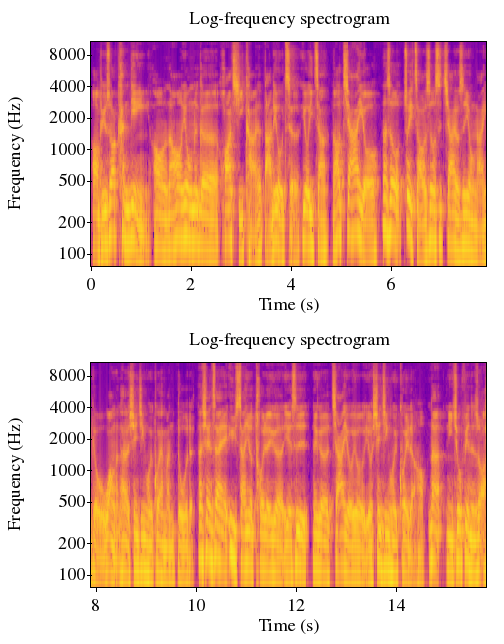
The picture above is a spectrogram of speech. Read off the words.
哦，比如说要看电影哦，然后用那个花旗卡要打六折又一张，然后加油那时候最早的时候是加油是用哪一个我忘了，它的现金回馈还蛮多的。那现在玉山又推了一个也是那个加油有有现金回馈的哈，那你就变成说啊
